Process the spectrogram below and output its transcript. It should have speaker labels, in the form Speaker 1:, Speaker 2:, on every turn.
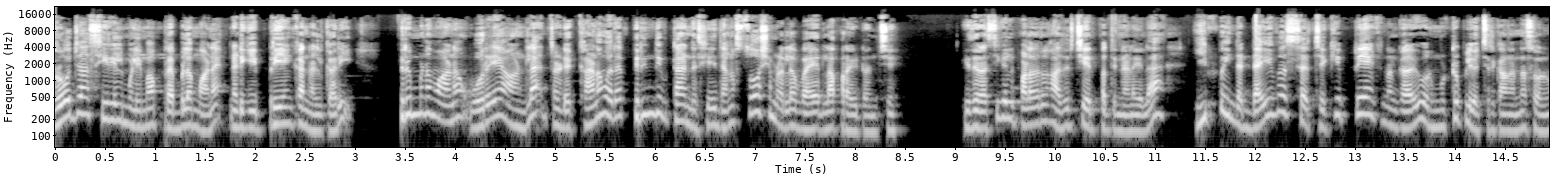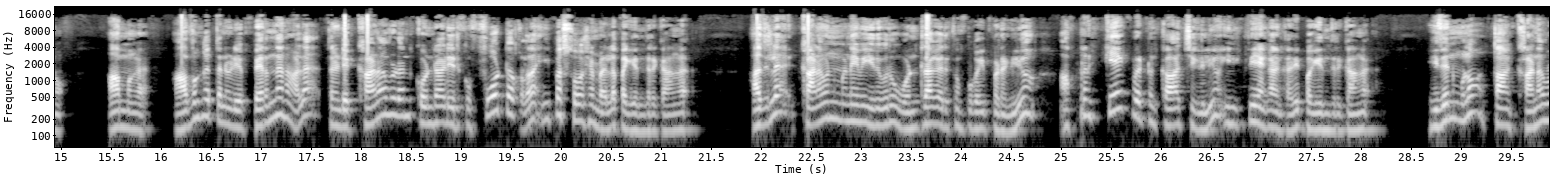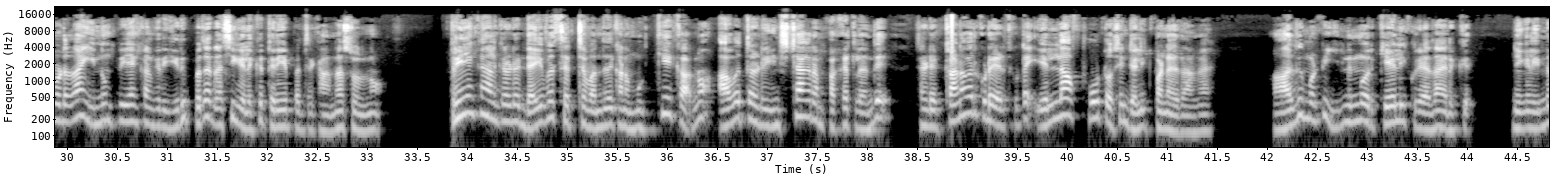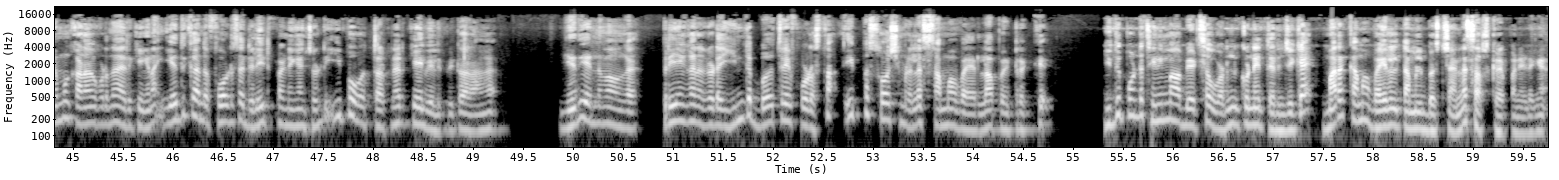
Speaker 1: ரோஜா serial மூலிமா பிரபலமான நடிகை பிரியங்கா நல்காரி திருமணமான ஒரே ஆண்டில் தன்னுடைய கணவரை பிரிந்து விட்டார் இந்த செய்தி தாங்க சோஷியல் மீடியாவில் வைரலாக பரவிட்டு வந்துச்சு. இது ரசிகர்கள் பலரும் அதிர்ச்சி ஏற்படுத்திய நிலையில இப்போ இந்த டைவர்ஸ் சர்ச்சைக்கு பிரியங்கா நல்காரி ஒரு முற்றுப்புள்ளி வச்சிருக்காங்கன்னு தான் சொல்லணும். ஆமாங்க. அவங்க தன்னுடைய பிறந்த நாளை தன்னுடைய கணவுடன் கொண்டாடி இருக்கும் போட்டோக்களை தான் இப்போ சோஷியல் மீடியாவில் பகிர்ந்திருக்காங்க. அதில் கணவன் மனைவி இருவரும் ஒன்றாக இருக்கும் புகைப்படங்களையும் அப்புறம் கேக் வெட்டும் காட்சிகளையும் பிரியங்கா நல்காரி பகிர்ந்திருக்காங்க. இதன் மூலம் தான் கணவரோட தான் இன்னும் பிரியங்கா நல்காரி இருப்பதை ரசிகர்களுக்கு தெரியப்பட்டிருக்காங்கன்னு தான் சொல்லணும். பிரியங்கா நல்காரியோட டைவர்ஸ் சர்ச்சை வந்ததுக்கான முக்கிய காரணம் அவர் தன்னுடைய இன்ஸ்டாகிராம் பக்கத்துல இருந்து தன்னுடைய கணவர் கூட எடுத்துக்கிட்ட எல்லா போட்டோஸையும் டெலீட் பண்ணதுதாங்க. அது மட்டும் இன்னமும் ஒரு கேள்விக்குறியா தான் இருக்கு. நீங்கள் இன்னமும் கணவர் கூட தான் இருக்கீங்கன்னா எதுக்கு அந்த ஃபோட்டோஸை டெலிட் பண்ணீங்கன்னு சொல்லிட்டு இப்போ ஒரு தரப்பினர் கேள்வி எழுப்பிட்டு வராங்க. எது என்னவோ அவங்க பிரியங்கா நகரோட இந்த பர்த்டே ஃபோட்டோஸ் தான் இப்போ சோஷியல் மீடியாவில் செம்ம வைரலாக போயிட்டு இருக்கு. இது போன்ற சினிமா அப்டேட்ஸை உடனுக்குடனே தெரிஞ்சுக்க மறக்காம வைரல் தமிழ் பஸ் சேனலை சப்ஸ்கிரைப் பண்ணிடுங்க.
